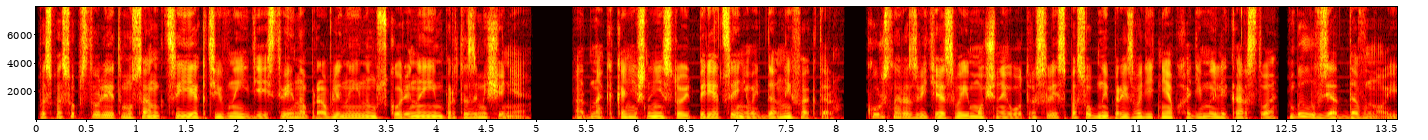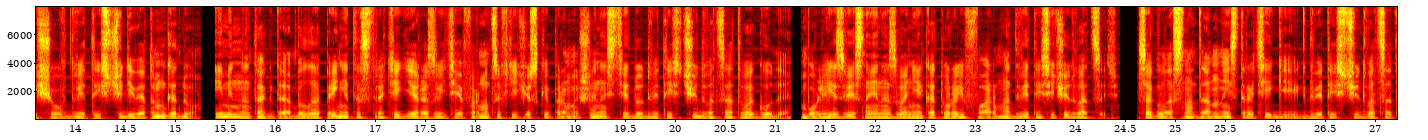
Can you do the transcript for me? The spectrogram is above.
Поспособствовали этому санкции и активные действия, направленные на ускоренное импортозамещение. Однако, конечно, не стоит переоценивать данный фактор. Курс на развитие своей мощной отрасли, способной производить необходимые лекарства, был взят давно, еще в 2009 году. Именно тогда была принята стратегия развития фармацевтической промышленности до 2020 года, более известное название которой «Фарма-2020». Согласно данной стратегии, к 2020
